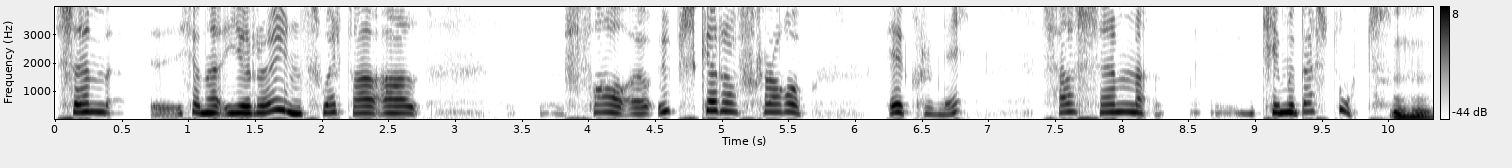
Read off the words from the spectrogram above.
sem eh, hérna í raun þú ert að, að fá uppskera frá ekrunni það sem kemur best út. Mm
